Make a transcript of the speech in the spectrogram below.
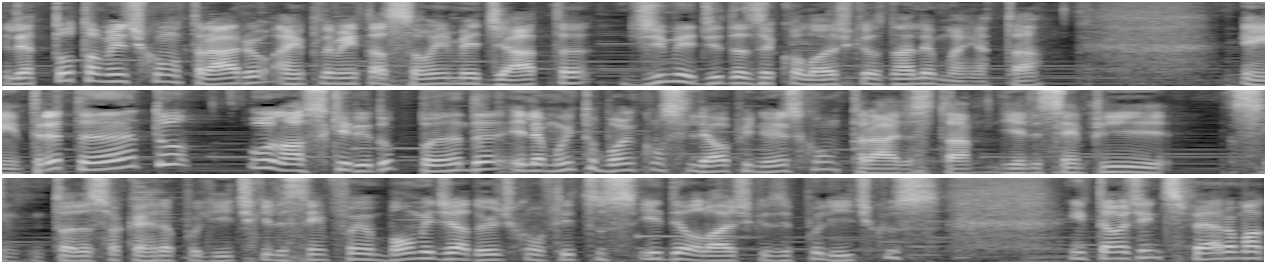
ele é totalmente contrário à implementação imediata de medidas ecológicas na Alemanha, tá? Entretanto, o nosso querido Panda, ele é muito bom em conciliar opiniões contrárias, tá? E ele sempre, assim, em toda a sua carreira política, ele sempre foi um bom mediador de conflitos ideológicos e políticos. Então a gente espera uma,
